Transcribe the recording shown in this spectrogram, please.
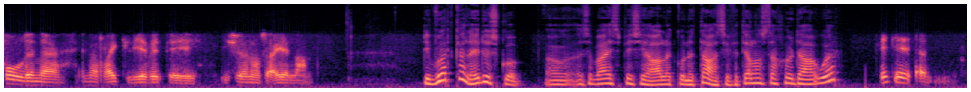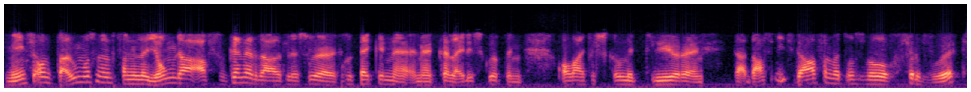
vol en 'n en 'n ryk lewe te hê hier in ons eie land. Die woord kaleidoskoop oh, is 'n baie spesiale konnotasie. Vertel ons dan gou daaroor. Weet jy, uh, mense onthou mos nog van hulle jong dae af, kinderdae dat hulle so gekyk in 'n in 'n kaleidoskoop en al daai verskillende kleure en da daar's iets daarvan wat ons wil verwoord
